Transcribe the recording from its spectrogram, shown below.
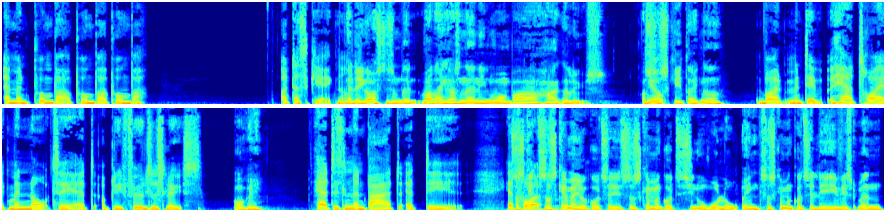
At man pumper og pumper og pumper, og der sker ikke Er noget. det ikke også ligesom den? Var der ikke også en anden, en, hvor man bare hakkede løs? Og så Jo. skete der ikke noget? Hvor, men det, her tror jeg ikke, man når til at, at blive følelsesløs. Okay. Her er det simpelthen bare, at, at det... Jeg så, tror, skal, så skal man jo gå til, så skal man gå til sin urolog, ikke? Så skal man gå til læge, hvis man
